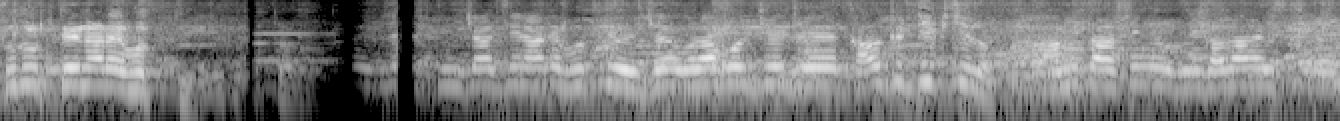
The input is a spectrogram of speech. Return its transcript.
শুধু ট্রেনারে ভর্তি। তিন চার দিন আগে ভর্তি হয়েছে। ওরা বলছে যে কালকে ঠিক ছিল। আমি তার সঙ্গে দাদারা এসেছিলেন।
